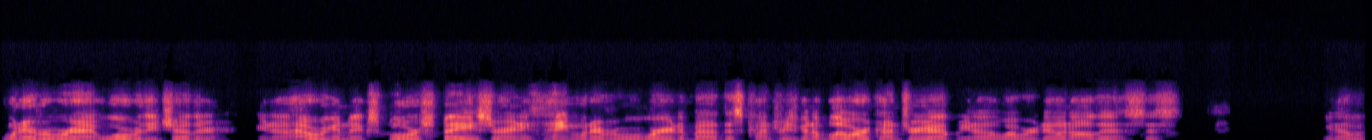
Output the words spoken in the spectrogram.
whenever we're at war with each other? You know, how are we going to explore space or anything whenever we're worried about this country is going to blow our country up? You know, while we're doing all this, is, you know,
